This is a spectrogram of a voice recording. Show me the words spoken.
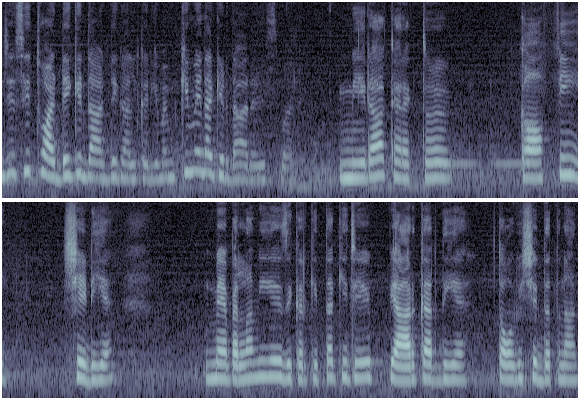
ਜੇ ਅਸੀਂ ਤੁਹਾਡੇ ਕਿਰਦਾਰ ਦੀ ਗੱਲ ਕਰੀਏ ਮੈਮ ਕਿਵੇਂ ਦਾ ਕਿਰਦਾਰ ਹੈ ਇਸ ਵਾਰ ਮੇਰਾ ਕੈਰੈਕਟਰ ਕਾਫੀ ਸ਼ੇਡੀ ਹੈ। ਮੈਂ ਪਹਿਲਾਂ ਵੀ ਇਹ ਜ਼ਿਕਰ ਕੀਤਾ ਕਿ ਜੇ ਪਿਆਰ ਕਰਦੀ ਹੈ ਤਾਂ ਉਹ ਵੀ ਸ਼ਿੱਦਤ ਨਾਲ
